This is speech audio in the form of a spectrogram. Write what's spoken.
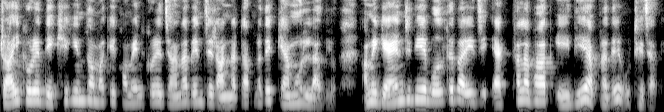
ট্রাই করে দেখে কিন্তু আমাকে কমেন্ট করে জানাবেন যে রান্নাটা আপনাদের কেমন লাগল। আমি গ্যারান্টি দিয়ে বলতে পারি যে এক থালা ভাত এই দিয়ে আপনাদের উঠে যাবে।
